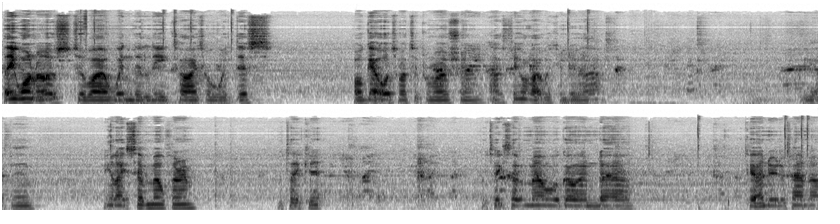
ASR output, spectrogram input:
they want us to uh, win the league title with this or get automatic promotion, I feel like we can do that. What you get for him? You get like 7 mil for him? We'll take it. We'll take 7 mil, we'll go and uh, get a new defender.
